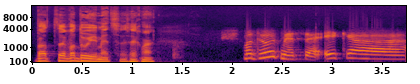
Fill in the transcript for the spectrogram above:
Wat, wat doe je met ze, zeg maar? Wat doe ik met ze? Ik, eh,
